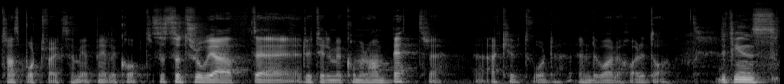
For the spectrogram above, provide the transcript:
transportverksamhet med helikopter, så, så tror jag att eh, du till och med kommer att ha en bättre eh, akutvård än du vad du har idag. Det finns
